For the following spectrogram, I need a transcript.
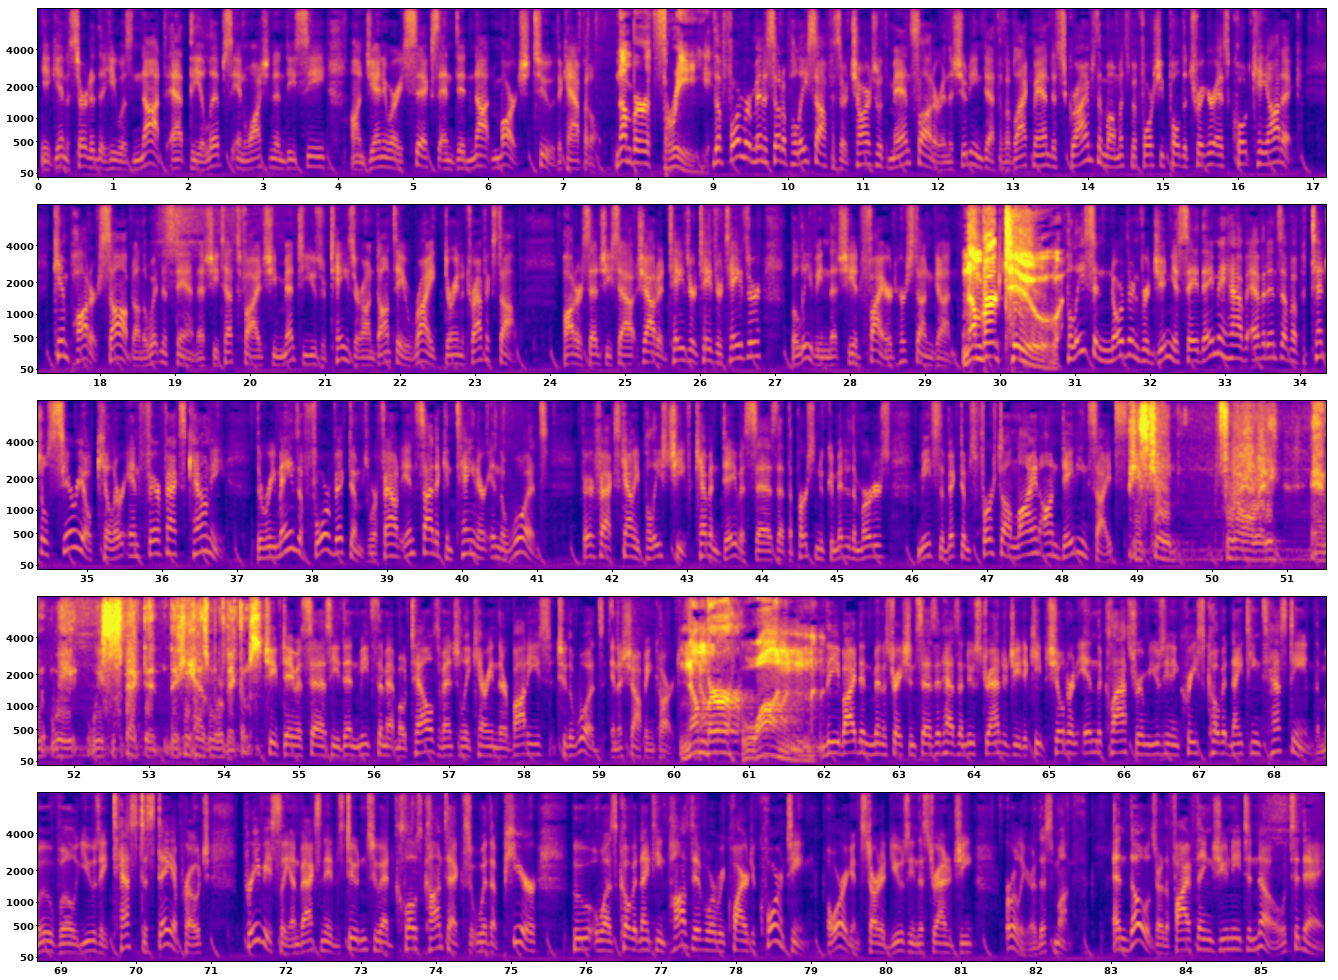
He again asserted that he was not at the Ellipse in Washington, D.C. on January 6th and did not march to the Capitol. Number three. The former Minnesota police officer charged with manslaughter in the shooting death of a black man describes the moments before she pulled the trigger as, quote, chaotic. Kim Potter sobbed on the witness stand as she testified she meant to use her taser on Daunte Wright during a traffic stop. Potter said she shouted, Taser, Taser, Taser, believing that she had fired her stun gun. Number two. Police in Northern Virginia say they may have evidence of a potential serial killer in Fairfax County. The remains of four victims were found inside a container in the woods. Fairfax County Police Chief Kevin Davis says that the person who committed the murders meets the victims first online on dating sites. He's killed four already and we we suspect that, that he has more victims. Chief Davis says he then meets them at motels, eventually carrying their bodies to the woods in a shopping cart. Number one. The Biden administration says it has a new strategy to keep children in the classroom using increased COVID 19 testing. The move will use a test to stay approach. Previously, unvaccinated students who had close contacts with a peer who was COVID 19 positive were required to quarantine. Oregon started using this strategy earlier this month. And those are the five things you need to know today.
